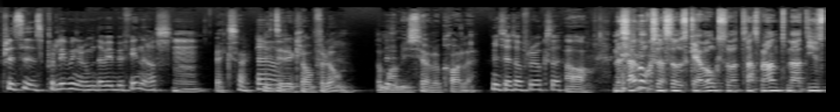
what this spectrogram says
Precis, på living room där vi befinner oss. Mm. Exakt, lite reklam för dem. De har mysiga lokaler. Mysiga tofflor också. Ja, Men sen också så ska jag också vara transparent med att just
